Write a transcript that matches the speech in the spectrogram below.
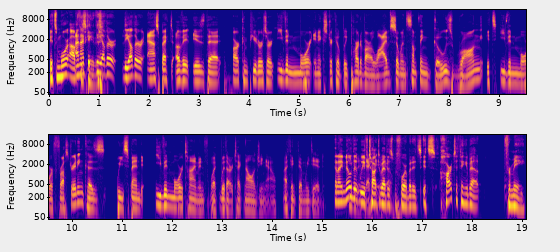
It's more And I think the other the other aspect of it is that our computers are even more inextricably part of our lives. So when something goes wrong, it's even more frustrating because we spend even more time in like with our technology now. I think than we did. And I know that we've talked about ago. this before, but it's it's hard to think about for me.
